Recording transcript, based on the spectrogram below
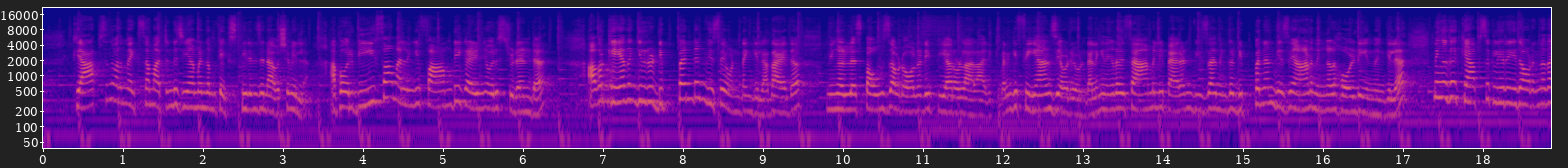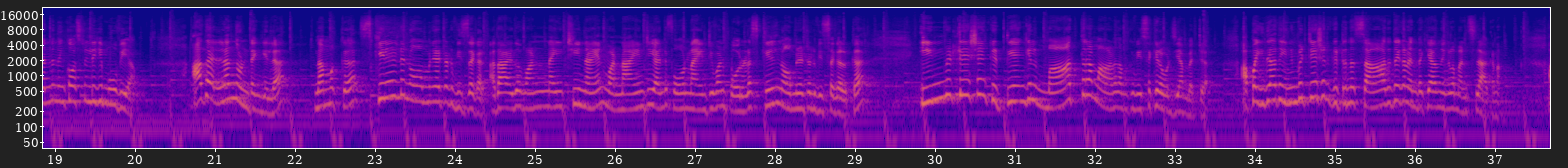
ക്യാപ്സ് എന്ന് പറയുന്ന എക്സാം അറ്റൻഡ് ചെയ്യാൻ വേണ്ടി നമുക്ക് എക്സ്പീരിയൻസിന്റെ ആവശ്യമില്ല. അപ്പോൾ ഒരു ബി ഫാം അല്ലെങ്കിൽ ഫാം ഡി കഴിഞ്ഞ ഒരു സ്റ്റുഡന്റ് അവർക്ക് ഏതെങ്കിലും ഒരു ഡിപ്പെൻഡന്റ് വിസ ഉണ്ടെങ്കിൽ അതായത് നിങ്ങളുടെ സ്പൗസ് അവിടെ ഓൾറെഡി പി ആർ ഉള്ള ആളായിരിക്കും അല്ലെങ്കിൽ ഫിയാൻസി അവിടെ ഉണ്ട് അല്ലെങ്കിൽ നിങ്ങളുടെ ഫാമിലി പാരന്റ് വിസ നിങ്ങൾക്ക് ഡിപ്പെൻഡന്റ് വിസയാണ് നിങ്ങൾ ഹോൾഡ് ചെയ്യുന്നതെങ്കിൽ നിങ്ങൾക്ക് ക്യാപ്സ് ക്ലിയർ ചെയ്ത ഉടനെ തന്നെ നിങ്ങൾക്ക് ഓസ്ട്രേലിയക്ക് മൂവ് ചെയ്യാം. അതല്ലെന്നുണ്ടെങ്കിൽ നമുക്ക് സ്കിൽഡ് നോമിനേറ്റഡ് വിസകൾ അതായത് one ninety nine one ninety and four ninety one പോലുള്ള സ്കിൽ നോമിനേറ്റഡ് വിസകൾക്ക് ഇൻവിറ്റേഷൻ കിട്ടിയെങ്കിൽ മാത്രമാണ് നമുക്ക് വിസയ്ക്ക് ലോഡ് ചെയ്യാൻ പറ്റുക. അപ്പോൾ ഇതിനകത്ത് ഇൻവിറ്റേഷൻ കിട്ടുന്ന സാധ്യതകൾ എന്തൊക്കെയാണെന്ന് നിങ്ങൾ മനസ്സിലാക്കണം.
